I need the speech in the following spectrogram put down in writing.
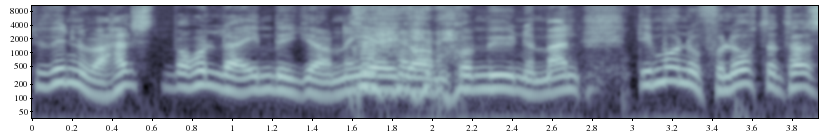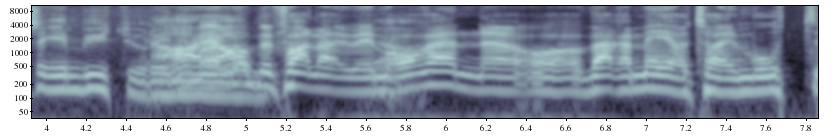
du vil jo helst beholde innbyggerne i Øygarden kommune, men de må nå få lov til å ta seg en bytur innimellom. Ja, jeg anbefaler jo i morgen ja. Eh, å være med og ta imot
